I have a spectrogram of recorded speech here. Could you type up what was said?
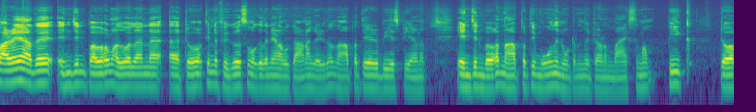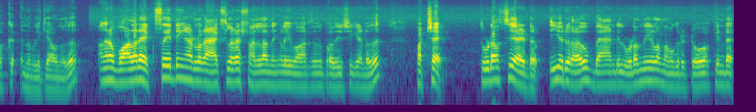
പഴയ അതേ എൻജിൻ പവറും അതുപോലെ തന്നെ ടോർക്കിന്റെ ഫിഗേഴ്സും ഒക്കെ തന്നെയാണ് നമുക്ക് കാണാൻ കഴിയുന്നത്. നാൽപ്പത്തിയേഴ് ബി എസ് പി ആണ് എൻജിൻ പവർ നാൽപ്പത്തി മൂന്ന് ന്യൂട്ടൺ മീറ്ററാണ് മാക്സിമം പീക്ക് ടോർക്ക് എന്ന് വിളിക്കാവുന്നത്. അങ്ങനെ വളരെ എക്സൈറ്റിംഗ് ആയിട്ടുള്ള ഒരു ആക്സിലറേഷൻ അല്ല നിങ്ങൾ ഈ വാഹനത്തിൽ നിന്ന് പ്രതീക്ഷിക്കേണ്ടത്. പക്ഷേ തുടർച്ചയായിട്ട് ഈ ഒരു റവ് ബാൻഡിൽ ഉടനീളം നമുക്കൊരു ടോർക്കിന്റെ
